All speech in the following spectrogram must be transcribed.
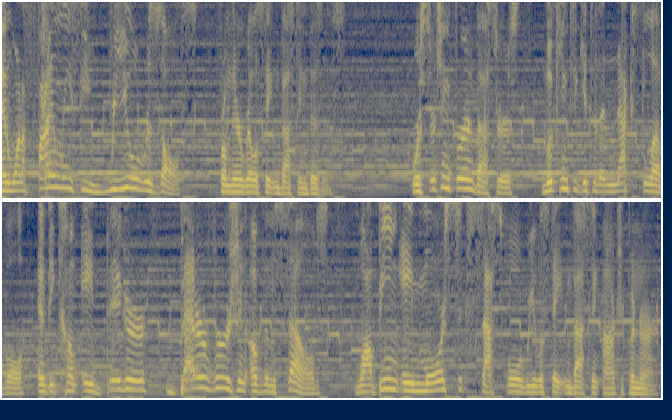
and want to finally see real results from their real estate investing business. We're searching for investors looking to get to the next level and become a bigger, better version of themselves while being a more successful real estate investing entrepreneur.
